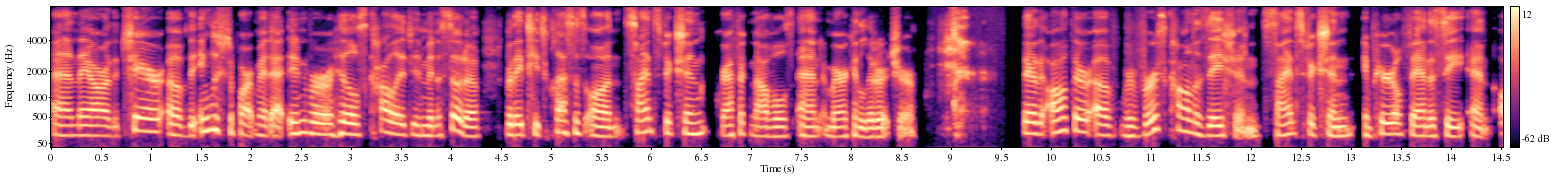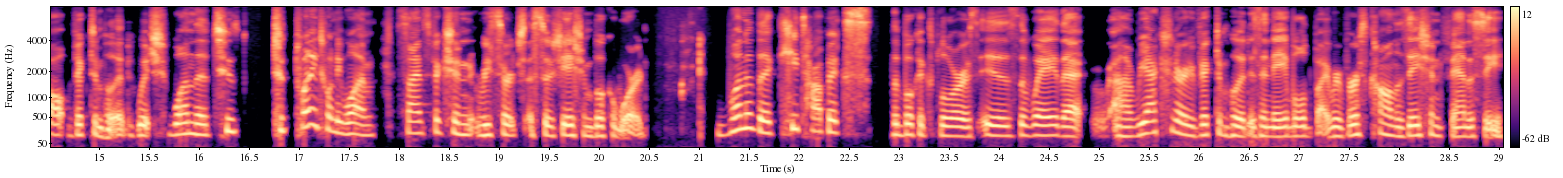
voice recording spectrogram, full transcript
and they are the chair of the English department at Inver Hills College in Minnesota, where they teach classes on science fiction, graphic novels, and American literature. They're the author of Reverse Colonization, Science Fiction, Imperial Fantasy, and Alt Victimhood, which won the two, two- 2021 Science Fiction Research Association Book Award. One of the key topics the book explores is the way that uh, reactionary victimhood is enabled by reverse colonization fantasy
